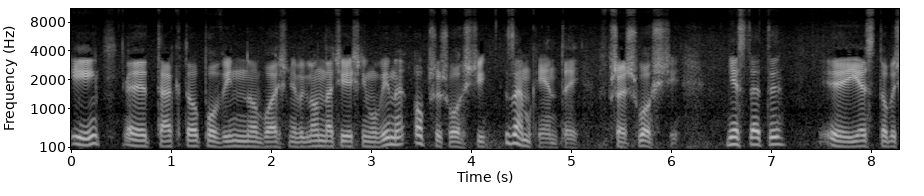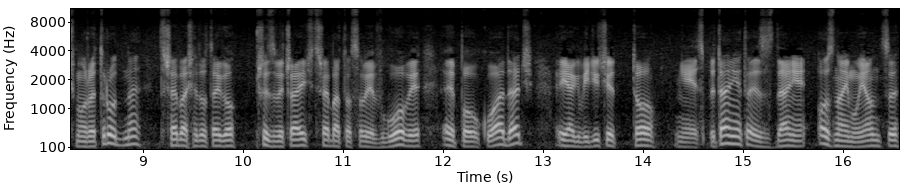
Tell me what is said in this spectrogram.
i tak to powinno właśnie wyglądać, jeśli mówimy o przyszłości zamkniętej w przeszłości. Niestety y, jest to być może trudne, trzeba się do tego przyzwyczaić, trzeba to sobie w głowie e, poukładać. Jak widzicie, to nie jest pytanie, to jest zdanie oznajmujące.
